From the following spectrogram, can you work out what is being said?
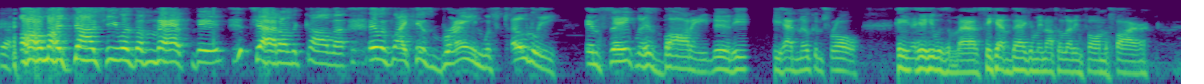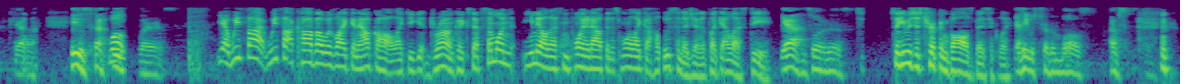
Yeah. Oh my gosh, he was a mess, dude. Chad on the Kava. It was like his brain was totally in sync with his body, dude. He he had no control. He he, he was a mess. He kept begging me not to let him fall in the fire. Yeah, he was, he Well- was hilarious. Yeah, we thought we thought kava was like an alcohol, like you get drunk. Except someone emailed us and pointed out that it's more like a hallucinogen. It's like LSD. Yeah, that's what it is. So he was just tripping balls, basically. Yeah, he was tripping balls. Absolutely.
